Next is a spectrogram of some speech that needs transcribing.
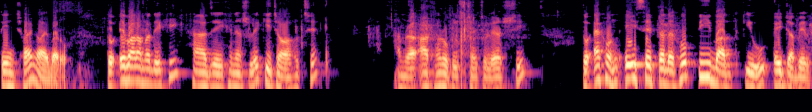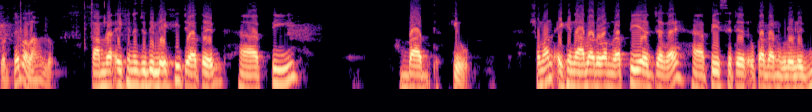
তিন ছয় নয় বারো। তো এবার আমরা দেখি যে এখানে আসলে কি চাওয়া হচ্ছে। আমরা আঠারো পৃষ্ঠায় চলে আসছি। তো এখন এই সেটটা দেখো পি বাদ কিউ এইটা বের করতে বলা হলো। তো আমরা এখানে যদি লিখি যে অতএব পি বাদ কিউ সমান, এখানে আবারও আমরা পি এর জায়গায় পি সেটের উপাদানগুলো লিখব।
